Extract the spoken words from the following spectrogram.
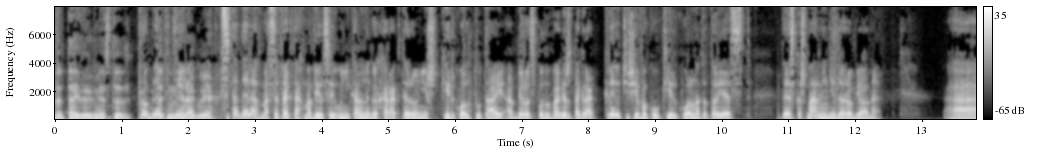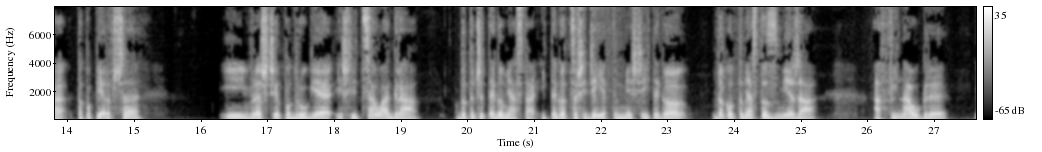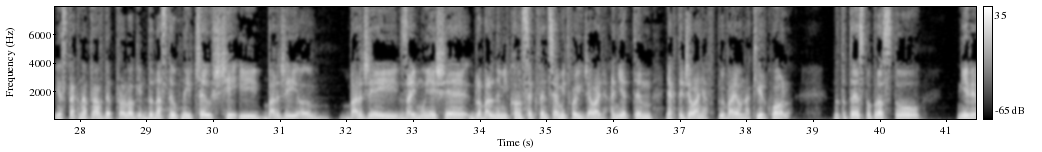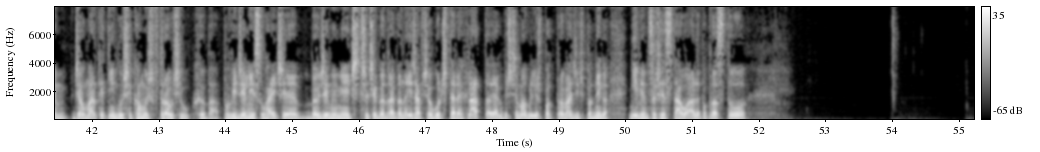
no tak, to miasto Problem w nie reaguje. Cytadela w Mass Effectach ma więcej unikalnego charakteru niż Kirkwall tutaj, a biorąc pod uwagę, że ta gra kręci się wokół Kirkwall, no to to jest, to jest koszmarnie no. niedorobione. To po pierwsze, i wreszcie po drugie, jeśli cała gra dotyczy tego miasta i tego, co się dzieje w tym mieście i tego, dokąd to miasto zmierza, a finał gry jest tak naprawdę prologiem do następnej części i bardziej, bardziej zajmuje się globalnymi konsekwencjami twoich działań, a nie tym, jak te działania wpływają na Kirkwall, no to to jest po prostu nie wiem, dział marketingu się komuś wtrącił chyba. Powiedzieli, hmm. słuchajcie, będziemy mieć trzeciego Dragon Age'a w ciągu czterech lat, to jakbyście mogli już podprowadzić pod niego. Nie wiem, co się stało, ale po prostu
